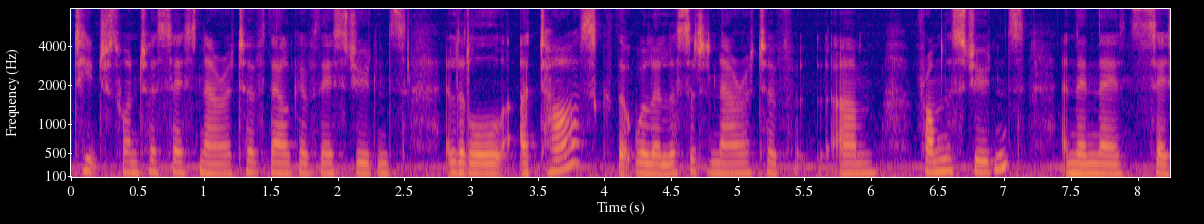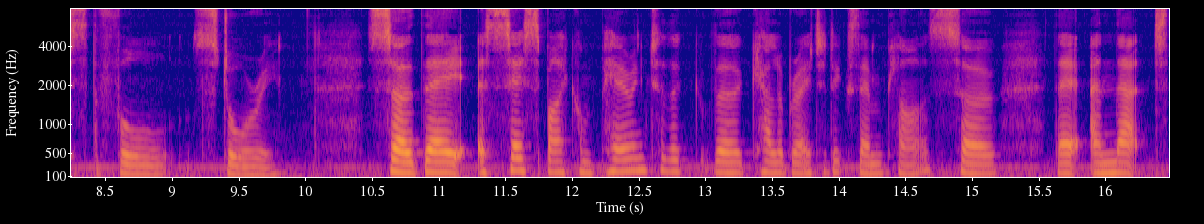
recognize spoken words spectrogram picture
teachers want to assess narrative. They'll give their students a little a task that will elicit a narrative um, from the students, and then they assess the full story. So they assess by comparing to the, the calibrated exemplars. So they and that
